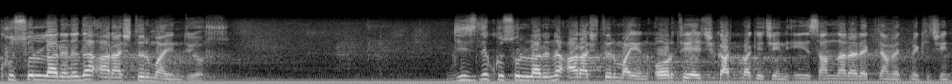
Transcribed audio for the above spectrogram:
kusurlarını da araştırmayın diyor. Gizli kusurlarını araştırmayın ortaya çıkartmak için, insanlara reklam etmek için.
